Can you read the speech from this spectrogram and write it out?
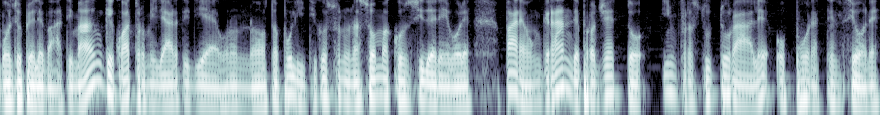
molto più elevati, ma anche 4 miliardi di euro, nota politico, sono una somma considerevole, pare un grande progetto infrastrutturale oppure attenzione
